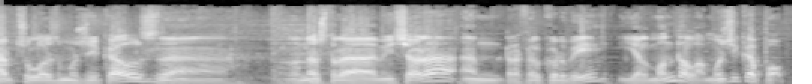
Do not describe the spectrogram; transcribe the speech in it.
càpsules musicals de la nostra emissora amb Rafael Corbí i el món de la música pop.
